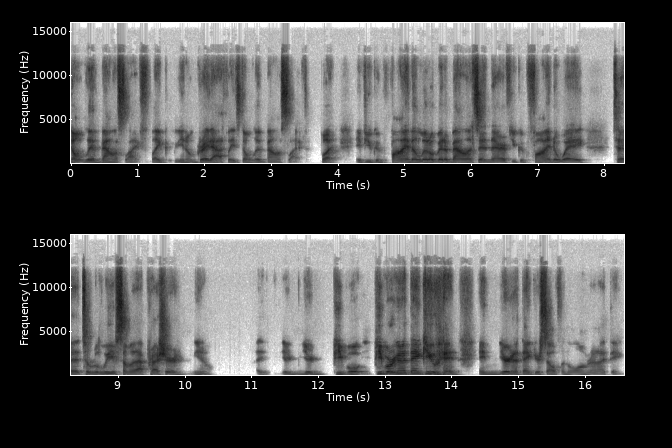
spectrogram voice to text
don't live balanced life. Like, you know, great athletes don't live balanced life. But if you can find a little bit of balance in there, if you can find a way to to relieve some of that pressure, you know, uh, you're, you're people people are going to thank you and and you're going to thank yourself in the long run i think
